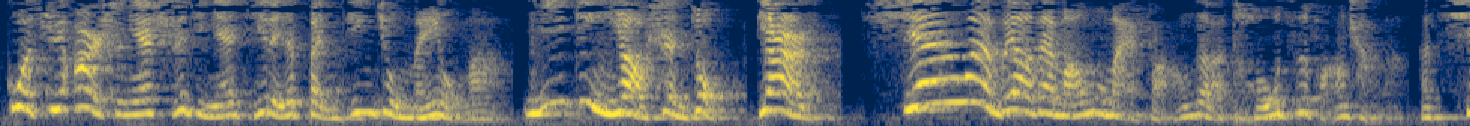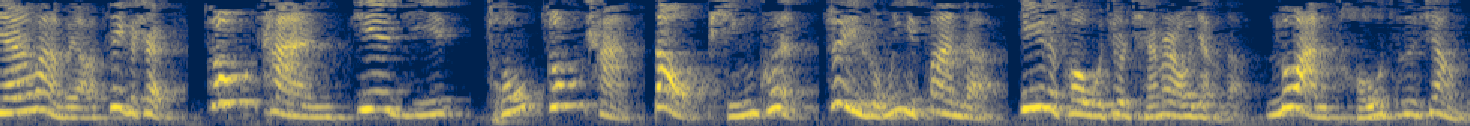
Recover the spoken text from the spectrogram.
过去二十年、十几年积累的本金就没有了，一定要慎重。第二个，千万不要再盲目买房子了，投资房产了。啊，千万不要！这个是中产阶级从中产到贫困最容易犯的第一个错误，就是前面我讲的乱投资项目，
